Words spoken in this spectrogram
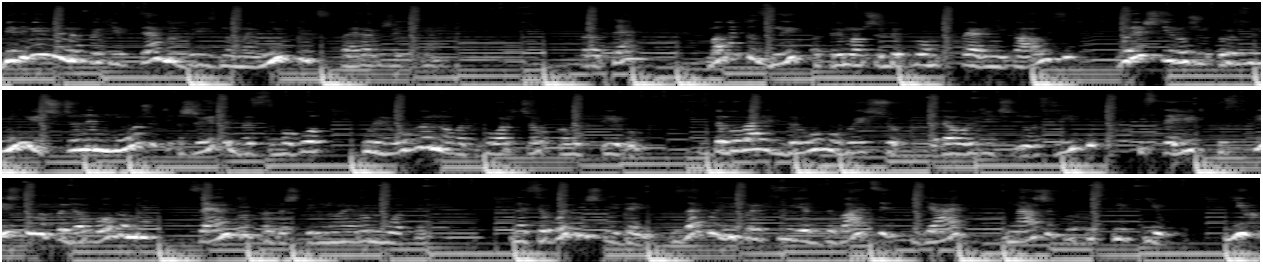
відмінними фахівцями в різноманітних сферах життя. Проте багато з них, отримавши диплом в певній галузі, врешті розуміють, що не можуть жити без свого улюбленого творчого колективу, здобувають другу вищу педагогічну освіту і стають успішними педагогами центру позашкільної роботи. На сьогоднішній день в закладі працює 25 наших випускників. Їх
